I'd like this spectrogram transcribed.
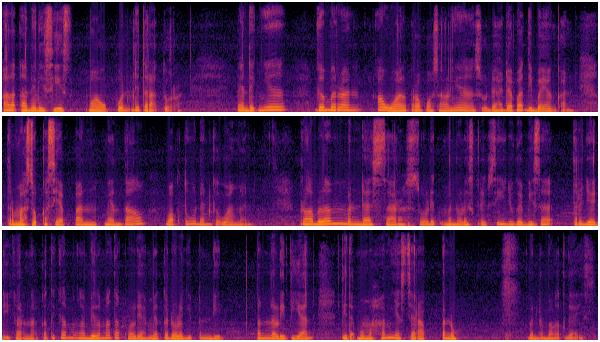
alat analisis, maupun literatur. Pendeknya, gambaran awal proposalnya sudah dapat dibayangkan, termasuk kesiapan mental, waktu, dan keuangan. Problem mendasar sulit menulis skripsi juga bisa terjadi karena ketika mengambil mata kuliah metodologi penelitian tidak memahaminya secara penuh. Bener banget guys.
